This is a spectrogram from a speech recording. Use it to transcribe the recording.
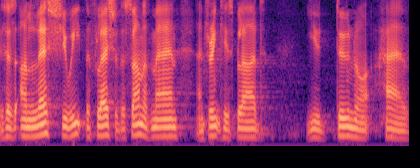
it says, Unless you eat the flesh of the Son of Man and drink his blood, you do not have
